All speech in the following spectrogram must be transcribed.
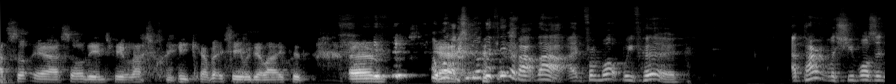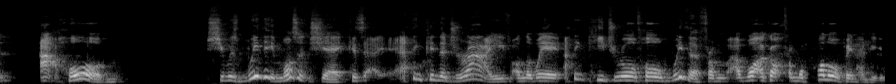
I, saw, yeah, I saw the interview last week. I bet she was delighted. Um, yeah. well, the thing about that, from what we've heard, apparently she wasn't at home. She was with him, wasn't she? Because I, I think in the drive on the way, I think he drove home with her. From what I got from the follow-up interview,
